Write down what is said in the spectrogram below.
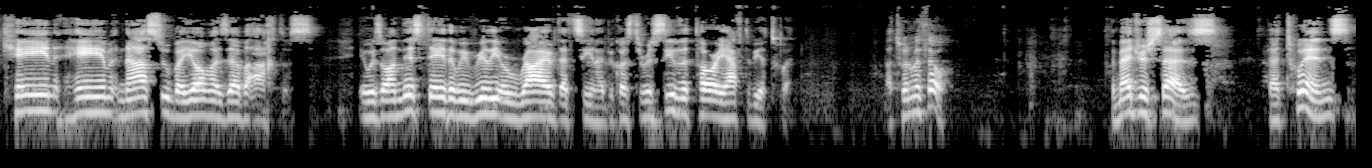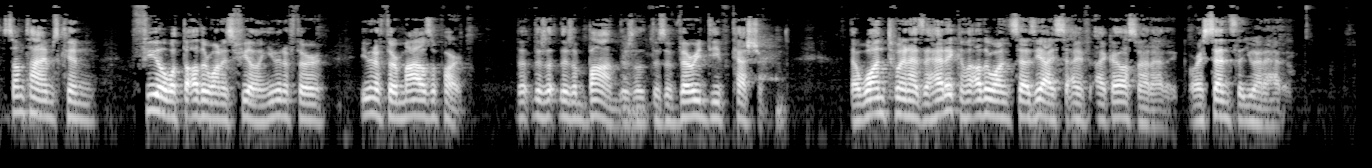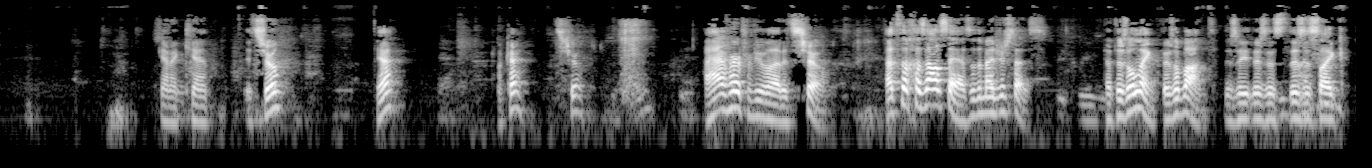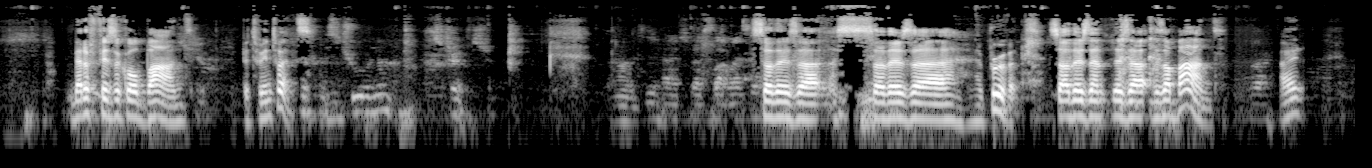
Cain, Haim, Nasu, Bayom Hazeh Achtus. It was on this day that we really arrived at Sinai, because to receive the Torah, you have to be a twin. A twin with who? The Medrash says that twins sometimes can feel what the other one is feeling, even if they're even if they're miles apart. There's a, there's a bond. There's a there's a very deep kesher. That one twin has a headache, and the other one says, "Yeah, I, I, I also had a headache, or I sense that you had a headache." Again, I can't. It's true. Yeah. Okay, it's true. I have heard from people that it's true. That's the Chazal says. That's what the Medrash says. That there's a link. There's a bond. There's a, there's this there's this like metaphysical bond between twins. Is it true or not? So there's a so there's a prove it. So there's a there's a there's a bond, right?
